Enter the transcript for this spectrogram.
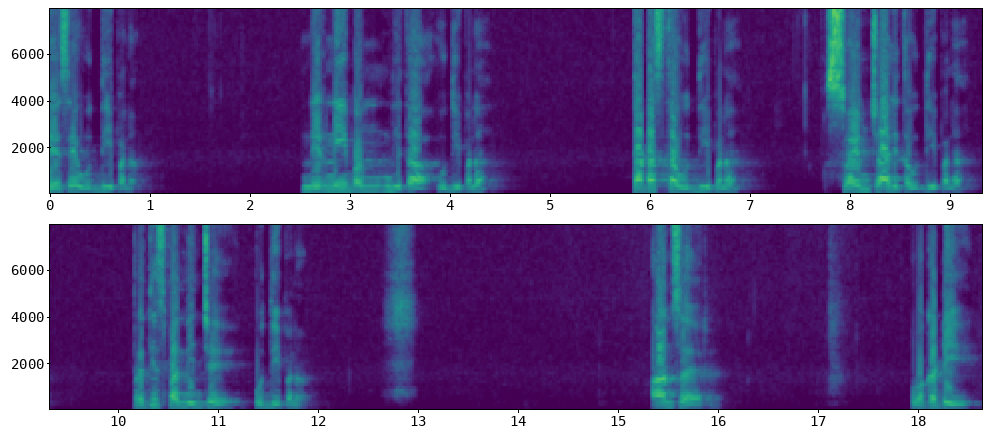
చేసే ఉద్దీపన. నిర్నిబంధిత ఉద్దీపన తటస్థ ఉద్దీపన స్వయంచాలిత ఉద్దీపన ప్రతిస్పందించే ఉద్దీపన. ఆన్సర్ ఒకటి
